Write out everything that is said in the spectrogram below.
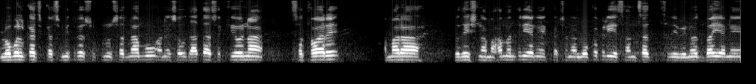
ગ્લોબલ કચ્છ કચ્છ મિત્ર સુખનું સરનામું અને સૌ દાતા સખીઓના સથવારે અમારા પ્રદેશના મહામંત્રી અને કચ્છના લોકપ્રિય સાંસદ શ્રી વિનોદભાઈ અને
